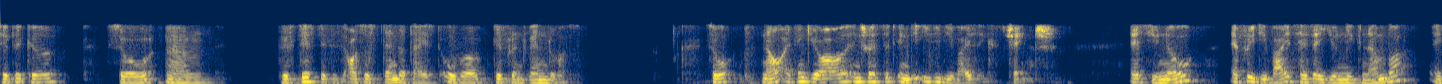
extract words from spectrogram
typical so um, with this, this is also standardized over different vendors. So now I think you're all interested in the Easy Device Exchange. As you know, every device has a unique number, a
